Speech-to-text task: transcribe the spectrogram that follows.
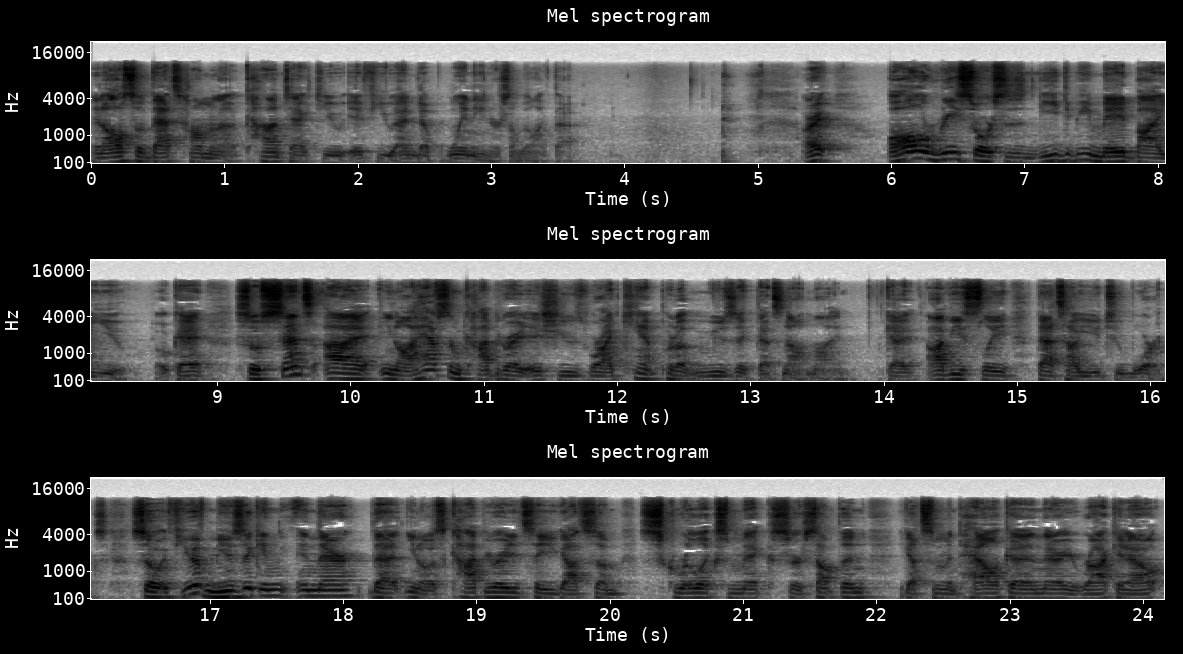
And also, that's how I'm going to contact you if you end up winning or something like that. All right, all resources need to be made by you okay? So since i you know i have some copyright issues where i can't put up music that's not mine okay? Obviously that's how youtube works. So if you have music in, in there that you know is copyrighted say you got some skrillex mix or something you got some metallica in there you're rocking out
